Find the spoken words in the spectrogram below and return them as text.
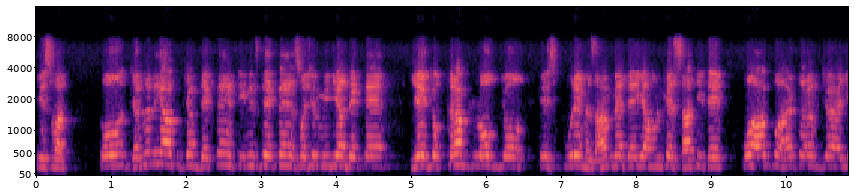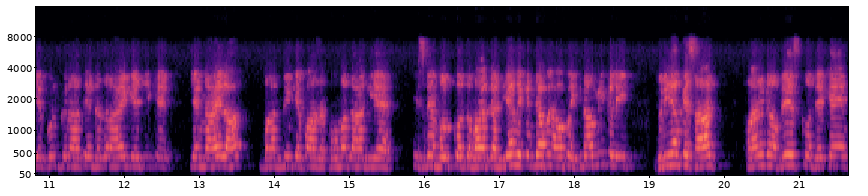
इस वक्त। तो जनरली आप जब देखते हैं टीवी देखते हैं सोशल मीडिया देखते हैं, ये जो करप्ट लोग जो इस पूरे निज़ाम में थे या उनके साथी थे, वो आपको हर तरफ़ जो है ये गुनगुनाते नज़र आएँगे जी के ये नाइल आदमी के पास हुकूमत आ गई है, इसने मुल्क को तबाह कर दिया। लेकिन जब आप इकोनॉमिकली दुनिया के साथ फॉरन अफेयर्स को देखें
